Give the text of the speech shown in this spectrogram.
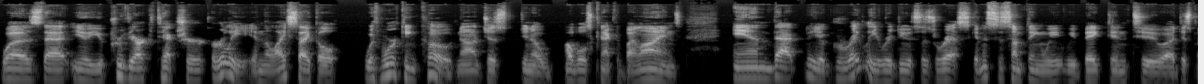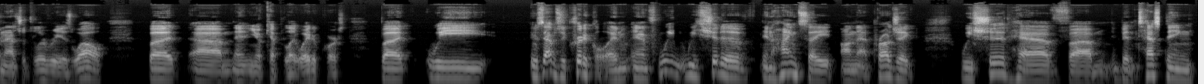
was that you know you prove the architecture early in the life cycle with working code, not just you know bubbles connected by lines, and that you know, greatly reduces risk. And this is something we we baked into uh, Discipline Delivery as well, but um, and you know kept lightweight, of course. But we it was absolutely critical. And, and if we, we should have, in hindsight, on that project, we should have um, been testing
